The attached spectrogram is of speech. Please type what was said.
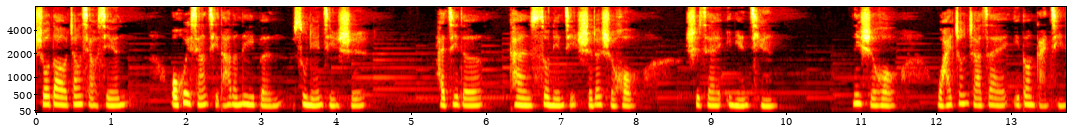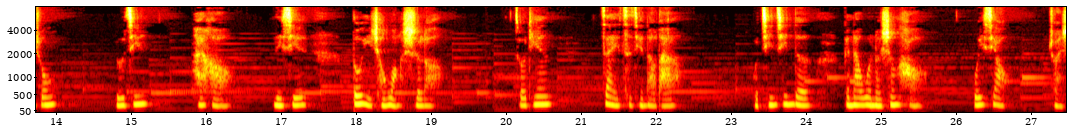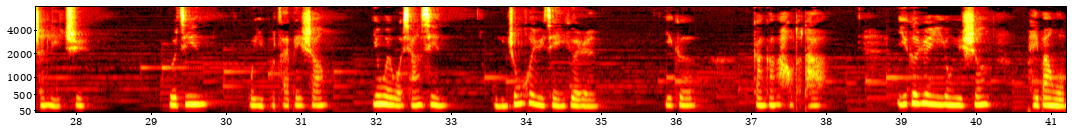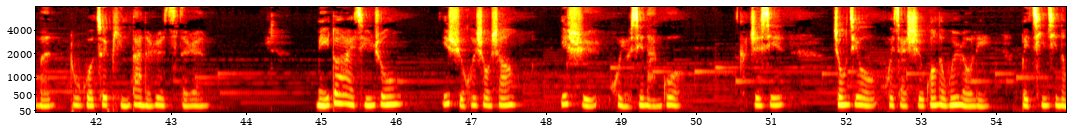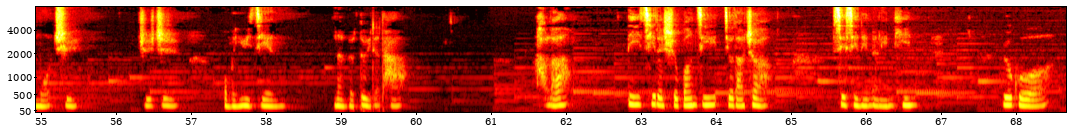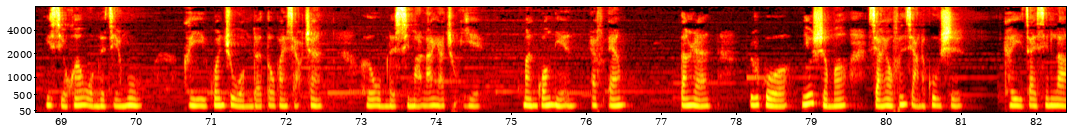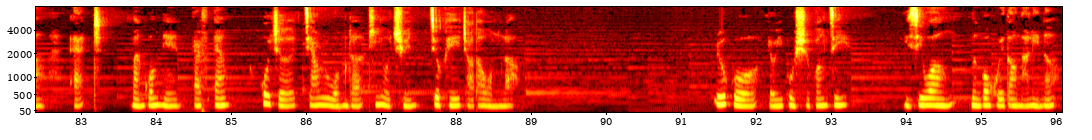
说到张小娴。我会想起她的那一本《素年锦时》，还记得看《素年锦时》的时候，是在一年前。那时候我还挣扎在一段感情中，如今还好，那些都已成往事了。昨天再一次见到他，我轻轻的跟他问了声好，微笑，转身离去。如今我已不再悲伤。因为我相信，我们终会遇见一个人，一个刚刚好的他，一个愿意用一生陪伴我们度过最平淡的日子的人。每一段爱情中，也许会受伤，也许会有些难过，可这些终究会在时光的温柔里被轻轻的抹去，直至我们遇见那个对的他。好了，第一期的时光机就到这，谢谢您的聆听。如果你喜欢我们的节目，可以关注我们的豆瓣小站和我们的喜马拉雅主页“慢光年 FM”。当然，如果你有什么想要分享的故事，可以在新浪慢光年 FM 或者加入我们的听友群，就可以找到我们了。如果有一部时光机，你希望能够回到哪里呢？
